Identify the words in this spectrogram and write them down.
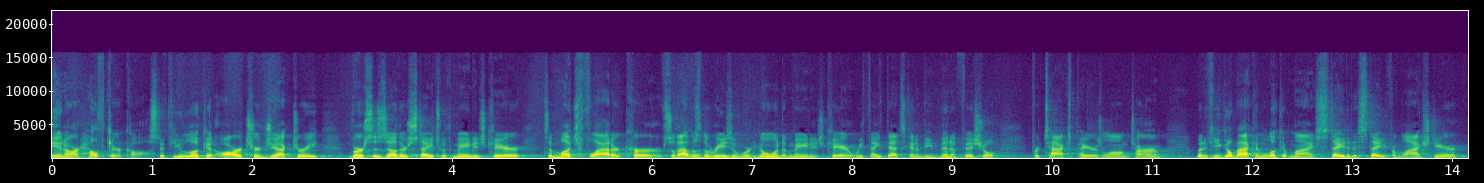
in our healthcare cost. If you look at our trajectory versus other states with managed care, it's a much flatter curve. So that was the reason we're going to managed care. We think that's going to be beneficial for taxpayers long term. But if you go back and look at my state of the state from last year,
